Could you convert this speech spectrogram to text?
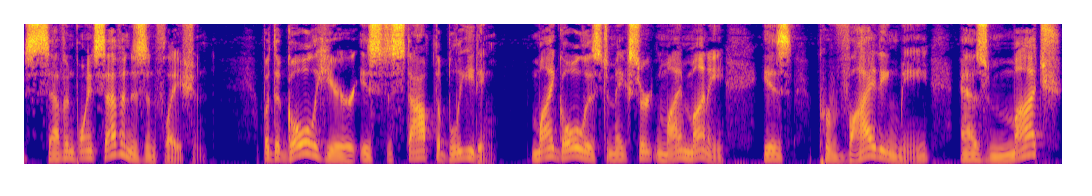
7.7 is inflation. But the goal here is to stop the bleeding. My goal is to make certain my money is providing me as much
